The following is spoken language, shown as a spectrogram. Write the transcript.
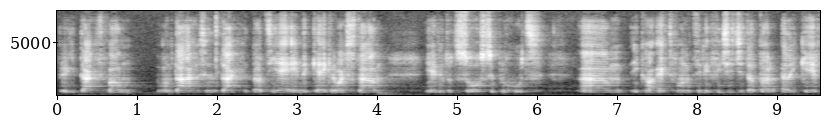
dat ik dacht van, vandaag is de dag dat jij in de kijker mag staan. Jij doet het zo super goed. Um, ik hou echt van het televisietje dat daar elke keer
